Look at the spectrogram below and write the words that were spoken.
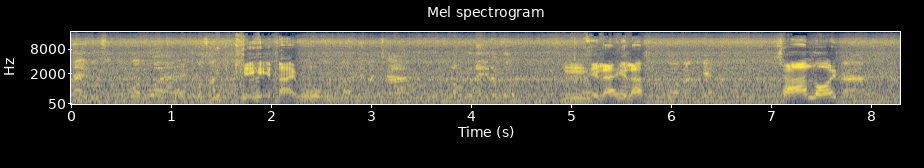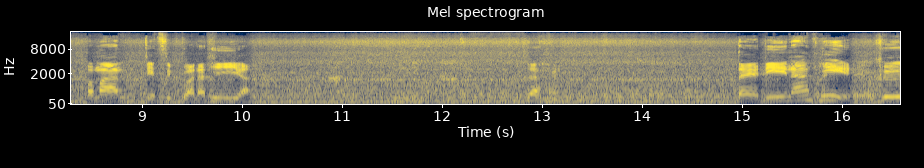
ใช่เดี๋ยวสิงคโปร์ด้วยไอ้พวกสามเคตายโหงสามเจ็ดมันช้าลองดูในระบบอืม เห็นแล้ว เห็นแล้วเพราะบางแก้วช้าร้อย ช้า ประมาณ 70 กว่านาทีอะใช่แต่ดีนะพี่คือ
